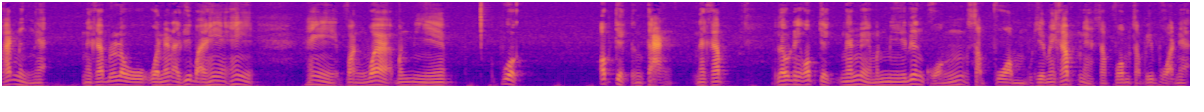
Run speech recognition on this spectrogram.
พาร์ทหนึ่งเนี่ยนะครับ แล้วเราวันนั้นอธิบายให้ให้ให้ฟังว่ามันมีพวก อ็อบเจกต์ต่างๆนะครับ แล้วในอ็อบเจกต์นั้นเนี่ยมันมีเรื่องของสับฟอร์มโอเคไหมครับเนี่ยสับฟอร์มสับรีพอร์ตเนี่ย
